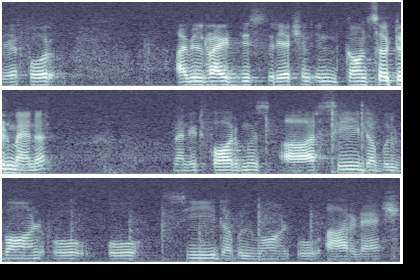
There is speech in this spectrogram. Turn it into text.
Therefore, I will write this reaction in concerted manner. Then it forms RC double bond OOC double bond OR dash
